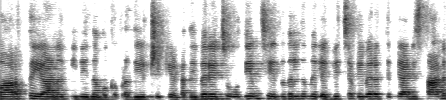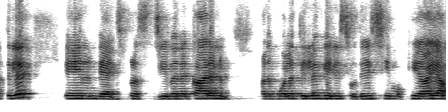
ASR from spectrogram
വാർത്തയാണ് ഇനി നമുക്ക് പ്രതീക്ഷിക്കേണ്ടത്. ഇവരെ ചോദ്യം ചെയ്തതിൽ നിന്ന് ലഭിച്ച വിവരത്തിന്റെ അടിസ്ഥാനത്തിൽ എയർ ഇന്ത്യ എക്സ്പ്രസ് ജീവനക്കാരനും അതുപോലെ തില്ലങ്കേരി സ്വദേശിയും ഒക്കെയായ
